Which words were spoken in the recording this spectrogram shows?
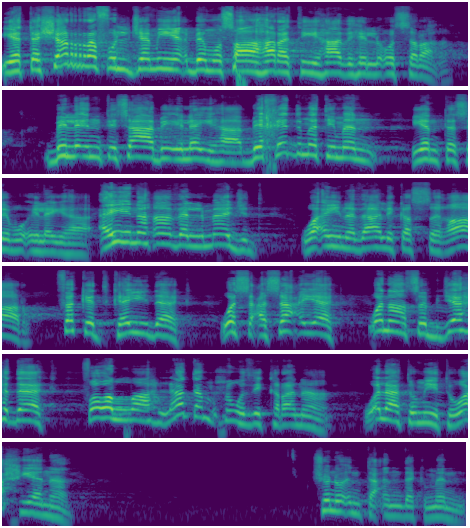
يتشرف الجميع بمصاهرة هذه الأسرة بالانتساب إليها بخدمة من ينتسب إليها. أين هذا المجد؟ وأين ذلك الصغار؟ فكد كيدك واسع سعيك وناصب جهدك فوالله لا تمحو ذكرنا ولا تميت وحينا. شنو انت عندك من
